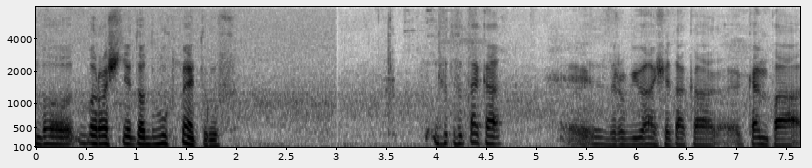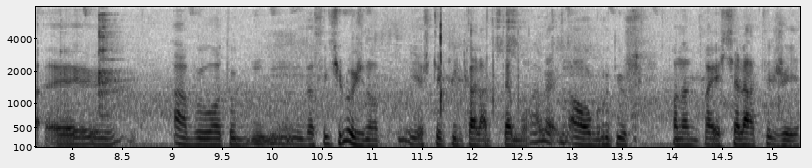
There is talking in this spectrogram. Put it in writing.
bo, bo rośnie do dwóch metrów. No to taka y, zrobiła się taka kępa, a było tu dosyć luźno jeszcze kilka lat temu, ale no, ogród już ponad 20 lat żyje.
